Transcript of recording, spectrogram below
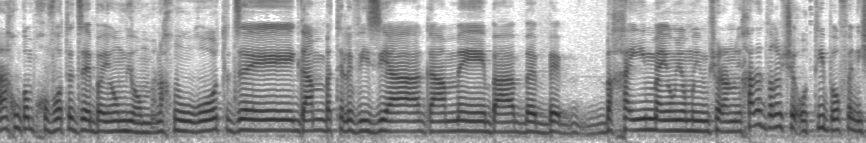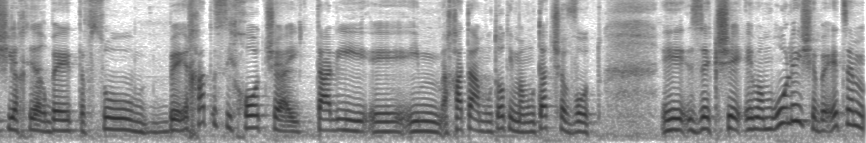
אנחנו גם חוות את זה ביום-יום. אנחנו רואות את זה גם בטלוויזיה, גם ב, ב, ב, בחיים היומיומיים שלנו. אחד הדברים שאותי באופן אישי הכי הרבה תפסו באחת השיחות שהייתה לי עם אחת העמותות, עם עמותת שוות, זה כשהם אמרו לי שבעצם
